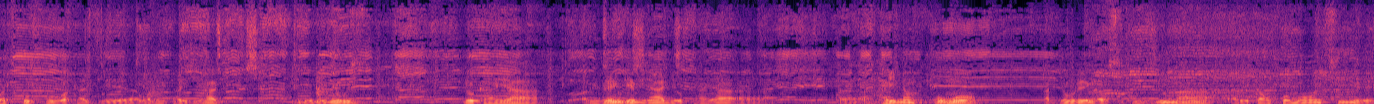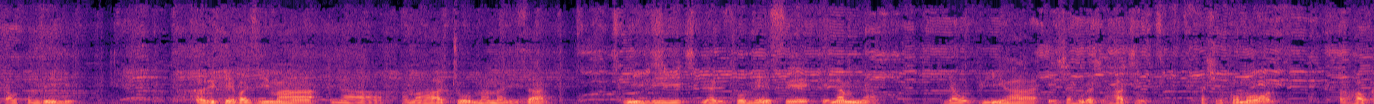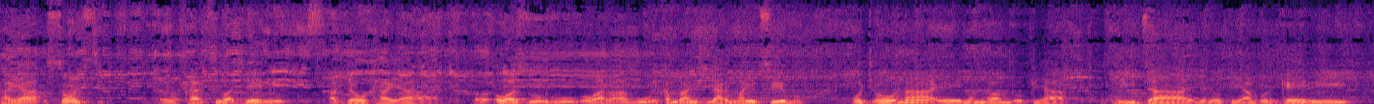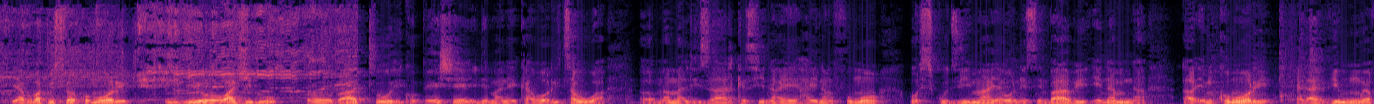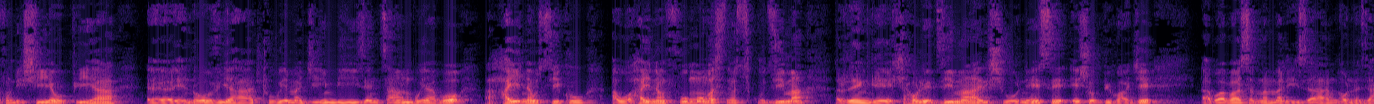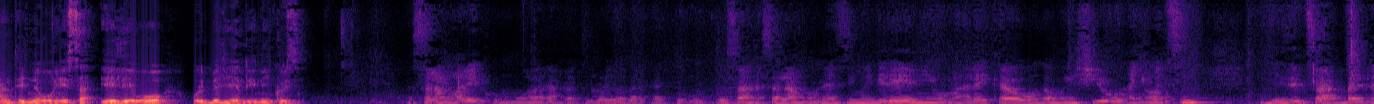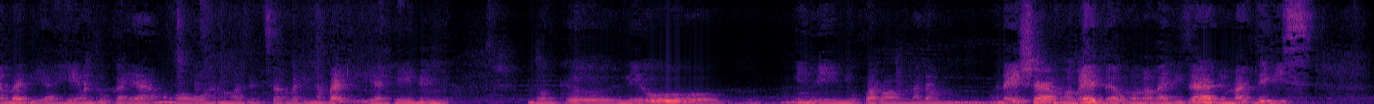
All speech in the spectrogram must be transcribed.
watukufu wakazi wa hapa jihad Beni News. Dokaya rirenge miaje ukaya uh, uh, haina mfumo. Katorenga usiku zima reka mfomonti reka rikeva zima na ama hatu mamaliza ili yaritomese enamna ya upiha eshahula shahatu kashikomor uh, haukaya sonti uh, karti wajeni ajaukaya uh, owazungu owarabu ekamdo anjia harimwa youtube ojona namna wamndu opiha pizza namna opiha hamburgeri yavo vatusi wa komori ndio wajibu watu rikopeshe ilemanekao ritsauwa uh, mamaliza rikesinaye haina mfumo osiku dzima yaonese mbavi enamna emkomori yalavimu yafundishia upiha uh, endovi ya hatu emajimbi zentsambu yabo uh, haina usiku au haina mfumo ngasina siku zima renge shahole zima rishionese eshopihwaje abo abasa mamaliza ngaona zante nyawonesa elewo ulibeli yandini kwezi. Assalamu alaikum wa rahmatullahi wa barakatuhu. Tosana salamu na zimwendeleeni wa malaika nga mwishio hanyotsi hizinsa mbali na mbali ya he mduka ya ngwao harmwa zimsa mbali na mbali ya he duni donc euh, leo mimi ni upara madam Naisha Mohamed au mama Maliza de Mark Davis.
